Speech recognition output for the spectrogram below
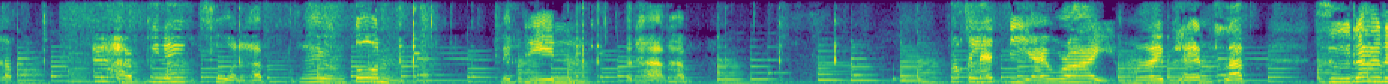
ช็อกโกแลตครับนี่ครับนี่นะส่วนครับนี่ลำต้น เม็ดดินกระถางครับช็อกโกแลต DIY ไม้แพลนครับ ซื้อได้ใน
